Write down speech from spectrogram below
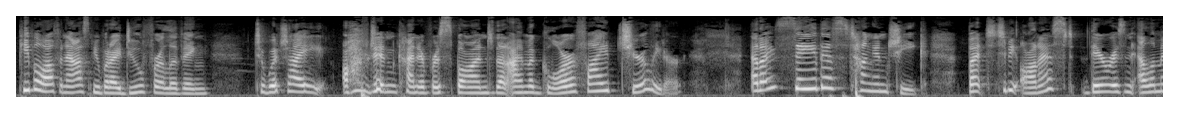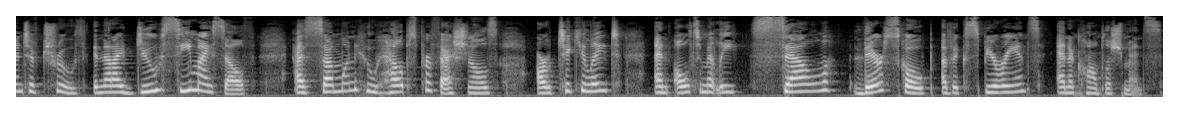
People often ask me what I do for a living to which I often kind of respond that I'm a glorified cheerleader. And I say this tongue in cheek, but to be honest, there is an element of truth in that I do see myself as someone who helps professionals articulate and ultimately sell their scope of experience and accomplishments.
